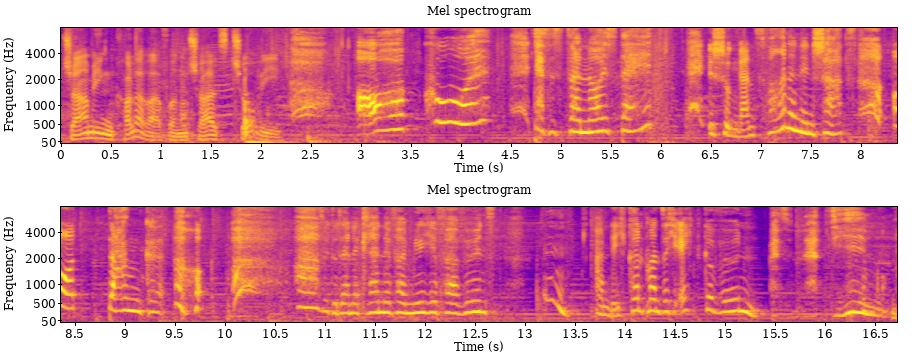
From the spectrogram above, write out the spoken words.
Charming Cholera von Charles Chovy. Oh, cool. Das ist sein neuester Hit. Ist schon ganz vorne in den Charts. Oh, danke. Oh, wie du deine kleine Familie verwöhnst. Hm, an dich könnte man sich echt gewöhnen. Also, Nadine.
